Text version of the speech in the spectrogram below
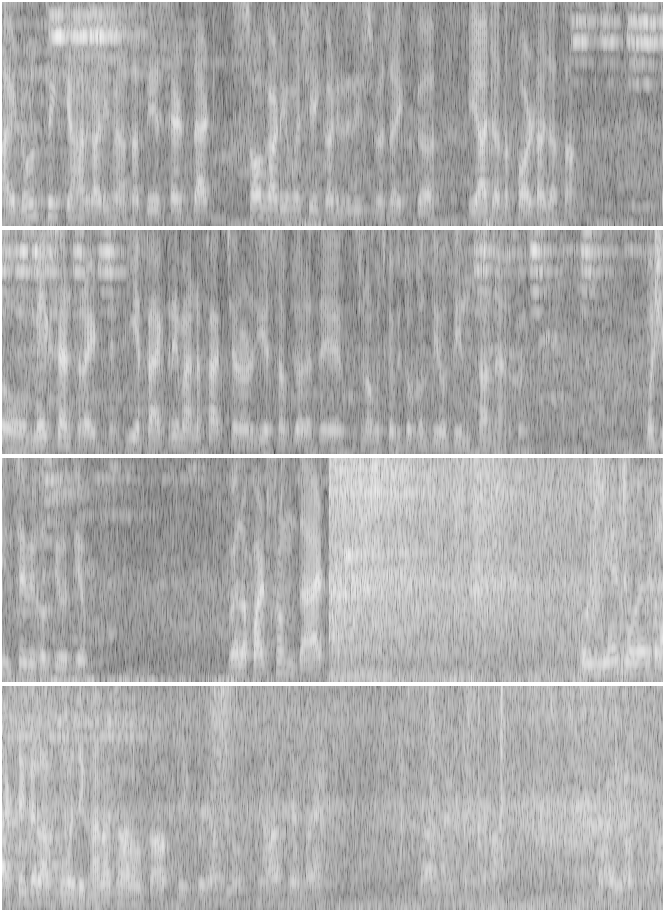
आई डोंट थिंक कि हर गाड़ी में आता। दे सेट दैट सौ गाड़ियों में से एक गाड़ी रहती जिसमें से एक ये आ जाता फॉल्ट आ जाता। तो मेक सेंस राइट ये फैक्ट्री मैन्युफैक्चरर्स ये सब जो रहते हैं कुछ ना कुछ कभी तो गलती होती है इंसान है हर कोई। मशीन से भी गलती होती है। अब वेल अपार्ट फ्रॉम दैट तो ये जो है प्रैक्टिकल आपको मैं दिखाना चाह रहा हूँ तो आप देखो आप लोग। यहाँ से मैं गाना एंटर करा। गाड़ी ऑन करा।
